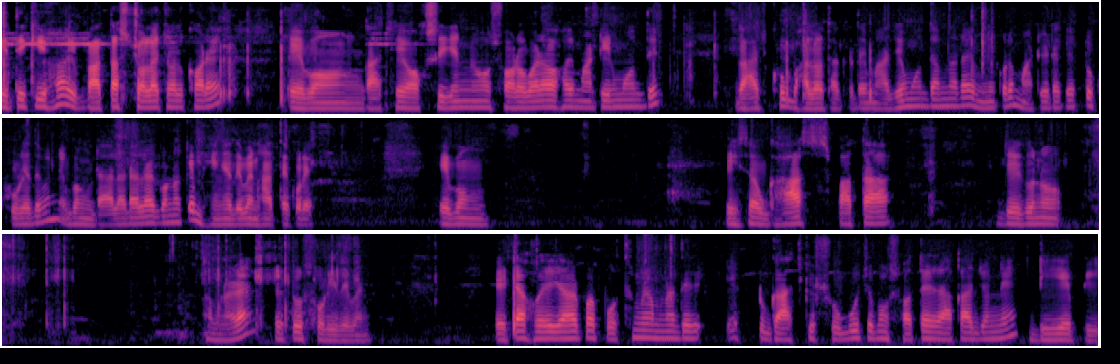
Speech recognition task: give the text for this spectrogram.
এতে কি হয়? বাতাস চলাচল করে এবং গাছে অক্সিজেনও সরবরাহ হয় মাটির মধ্যে। গাছ খুব ভালো থাকে। তাই মাঝে মধ্যে আপনারা এমনি করে মাটিটাকে একটু খুঁড়ে দেবেন এবং ডালা ডালাগুলোকে ভেঙে দেবেন হাতে করে। এবং এইসব ঘাস, পাতা যেগুলো আপনারা একটু সরিয়ে দেবেন। এটা হয়ে যাওয়ার পর প্রথমে আপনাদের একটু গাছকে সবুজ এবং সতেজ রাখার জন্য ডিএপি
